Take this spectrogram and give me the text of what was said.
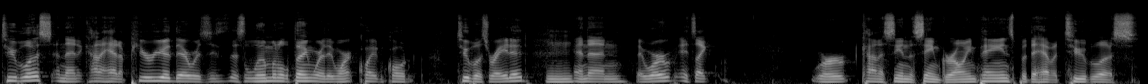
tubeless, and then it kind of had a period. There was this, this liminal thing where they weren't quite unquote tubeless rated, and then they were. It's like we're kind of seeing the same growing pains, but they have a tubeless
